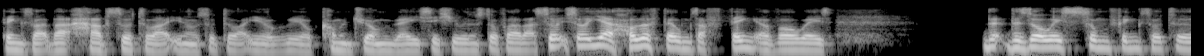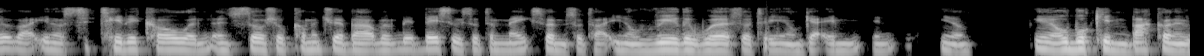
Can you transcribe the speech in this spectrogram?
things like that have sort of like you know sort of like you know you know commentary on race issues and stuff like that. So so yeah, horror films I think have always there's always something sort of like you know satirical and, and social commentary about them. It basically sort of makes them sort of like, you know really worth sort of you know getting in you know you know looking back on them.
